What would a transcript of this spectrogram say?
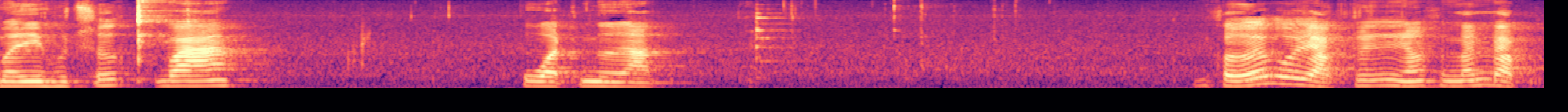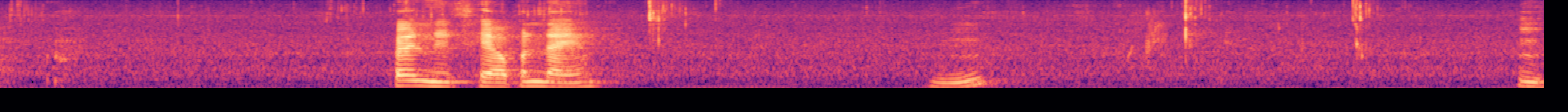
มีรู้สึกว่าปวดเหงือกก็เลยบ่อยากกินอย่างสมันแบบเป็นแถวปันไดอืมอืม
